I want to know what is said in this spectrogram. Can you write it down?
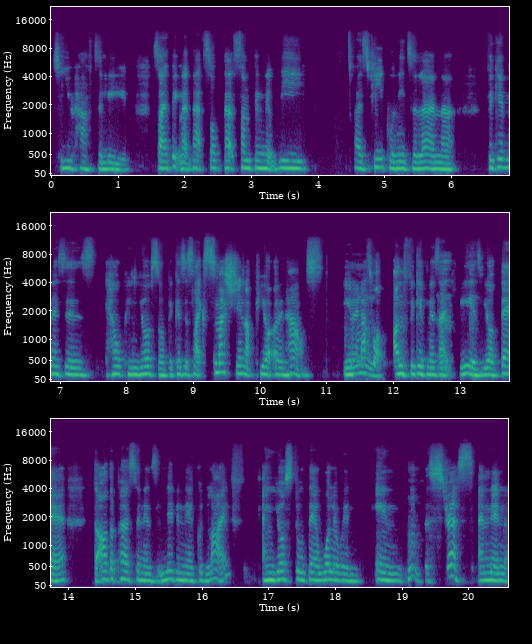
so you have to leave so i think that that's that's something that we as people need to learn that forgiveness is helping yourself because it's like smashing up your own house you know that's Mm. what unforgiveness actually is you're there the other person is living their good life and you're still there wallowing in Mm. the stress and then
